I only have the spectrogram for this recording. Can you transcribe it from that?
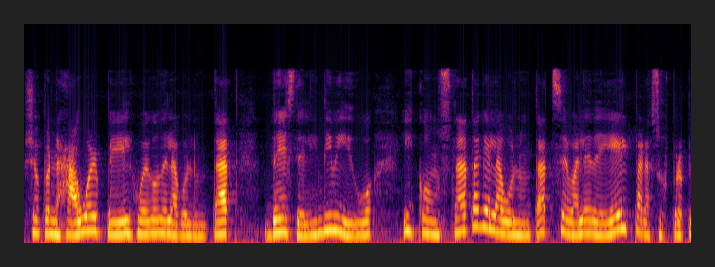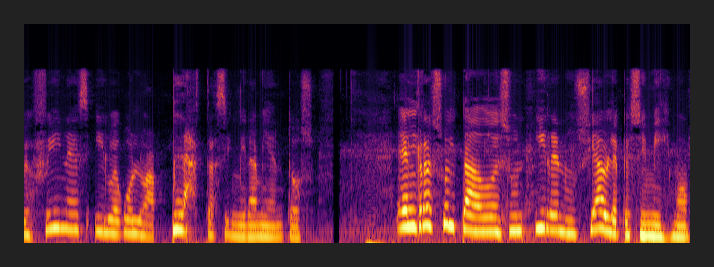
Schopenhauer ve el juego de la voluntad desde el individuo y constata que la voluntad se vale de él para sus propios fines y luego lo aplasta sin miramientos. el resultado es un irrenunciable pesimismo.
